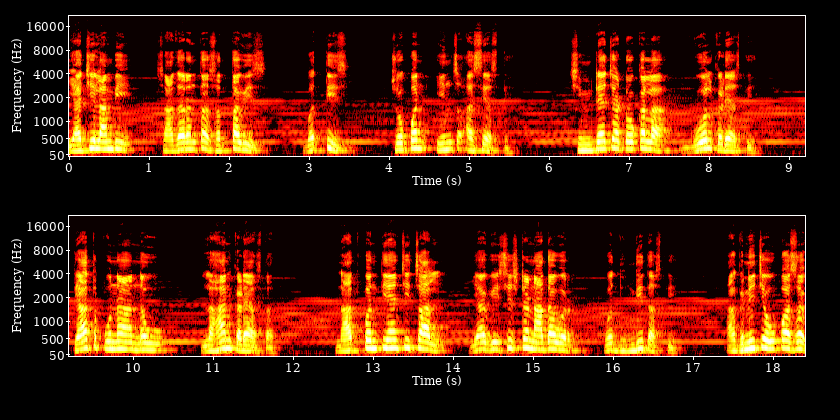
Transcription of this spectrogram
याची लांबी साधारणतः सत्तावीस बत्तीस चोपन्न इंच असे असते. चिमट्याच्या टोकाला गोलकडे असते. त्यात पुन्हा नऊ लहान कड्या असतात. नाथपंथीयांची चाल या विशिष्ट नादावर व धुंदीत असते. अग्नीचे उपासक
